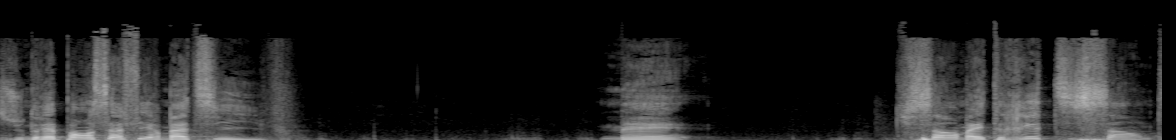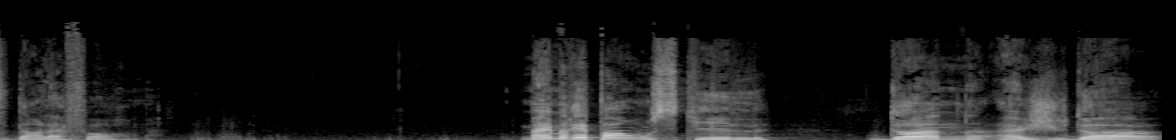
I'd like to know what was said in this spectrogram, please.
C'est une réponse affirmative, mais qui semble être réticente dans la forme. Même réponse qu'il donne à Judas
